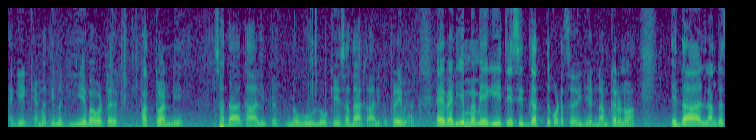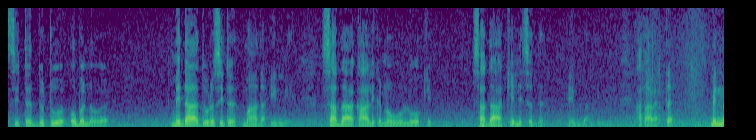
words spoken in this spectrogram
ඇගේ කැමැතිම ගීයේ බවට පත්වන්නේ සදාකාලික නොවූ ලෝකයේ සදාකාලික ප්‍රේමයක්. ඇය වැඩියෙන්ම මේ ගීතයේ සිද්ගත් කොටස විදිහට නම් කරනවා එදා ළඟ සිට දුටුව ඔබ නොව මෙදා දුර සිට මා දකින්නේ සදාකාලික නොවූ ලෝකෙ සදා කෙලෙසද පෙම් බඳින්නේ. කතාව ඇත්ත. මෙන්න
